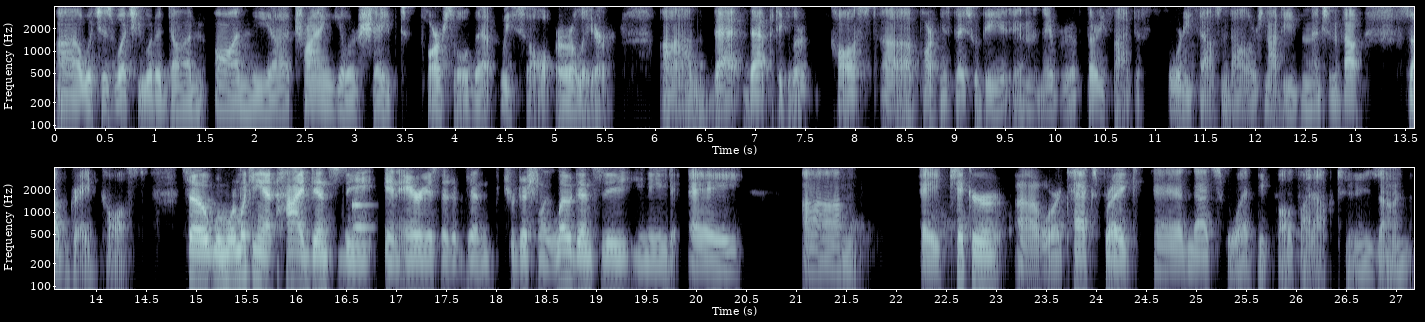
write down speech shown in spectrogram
uh, which is what you would have done on the uh, triangular shaped parcel that we saw earlier. Um, that that particular cost uh, parking space would be in the neighborhood of thirty-five to forty thousand dollars, not to even mention about subgrade cost. So when we're looking at high density in areas that have been traditionally low density, you need a um, a kicker uh, or a tax break, and that's what the qualified opportunity zone,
